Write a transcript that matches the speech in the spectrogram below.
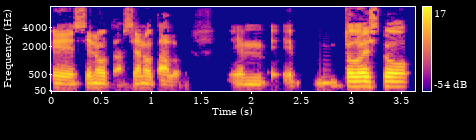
eh, se nota, se ha notado. Em, eh, todo esto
